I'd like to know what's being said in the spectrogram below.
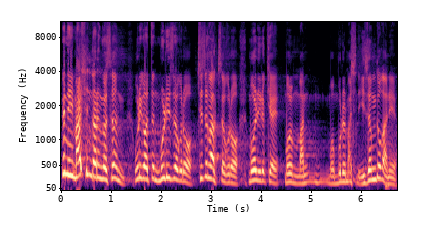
근데 이 마신다는 것은 우리가 어떤 물리적으로, 지정학적으로 뭘 이렇게 뭐, 뭐 물을 마시는 이 정도가 아니에요.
